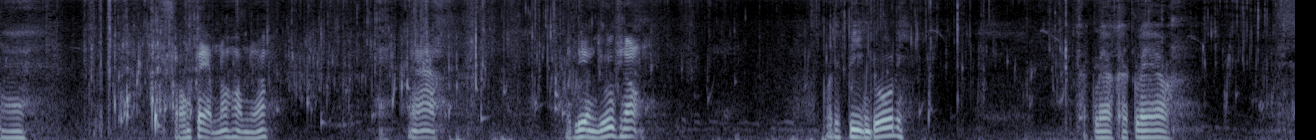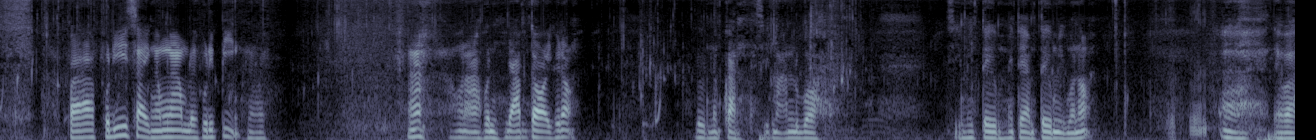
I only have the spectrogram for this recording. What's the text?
อ่าสองแต้มเนาะหอบนี่เนาะอ้าวเลี้ยงอยู่พี่น้องพอได้ปีงอยู่ดิคักแล้วคักแล้วปลาพอดีใส่งามๆเลยพอดีปีงหน่อยฮะเอาหน้าเพิ่นยามต่ออีกพี่น้องรุ่นน้ำกันสีมานรูบอสีมีเติมไมีแต้มเติมอีกบ่เนาะ อ่าแต่ว่า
